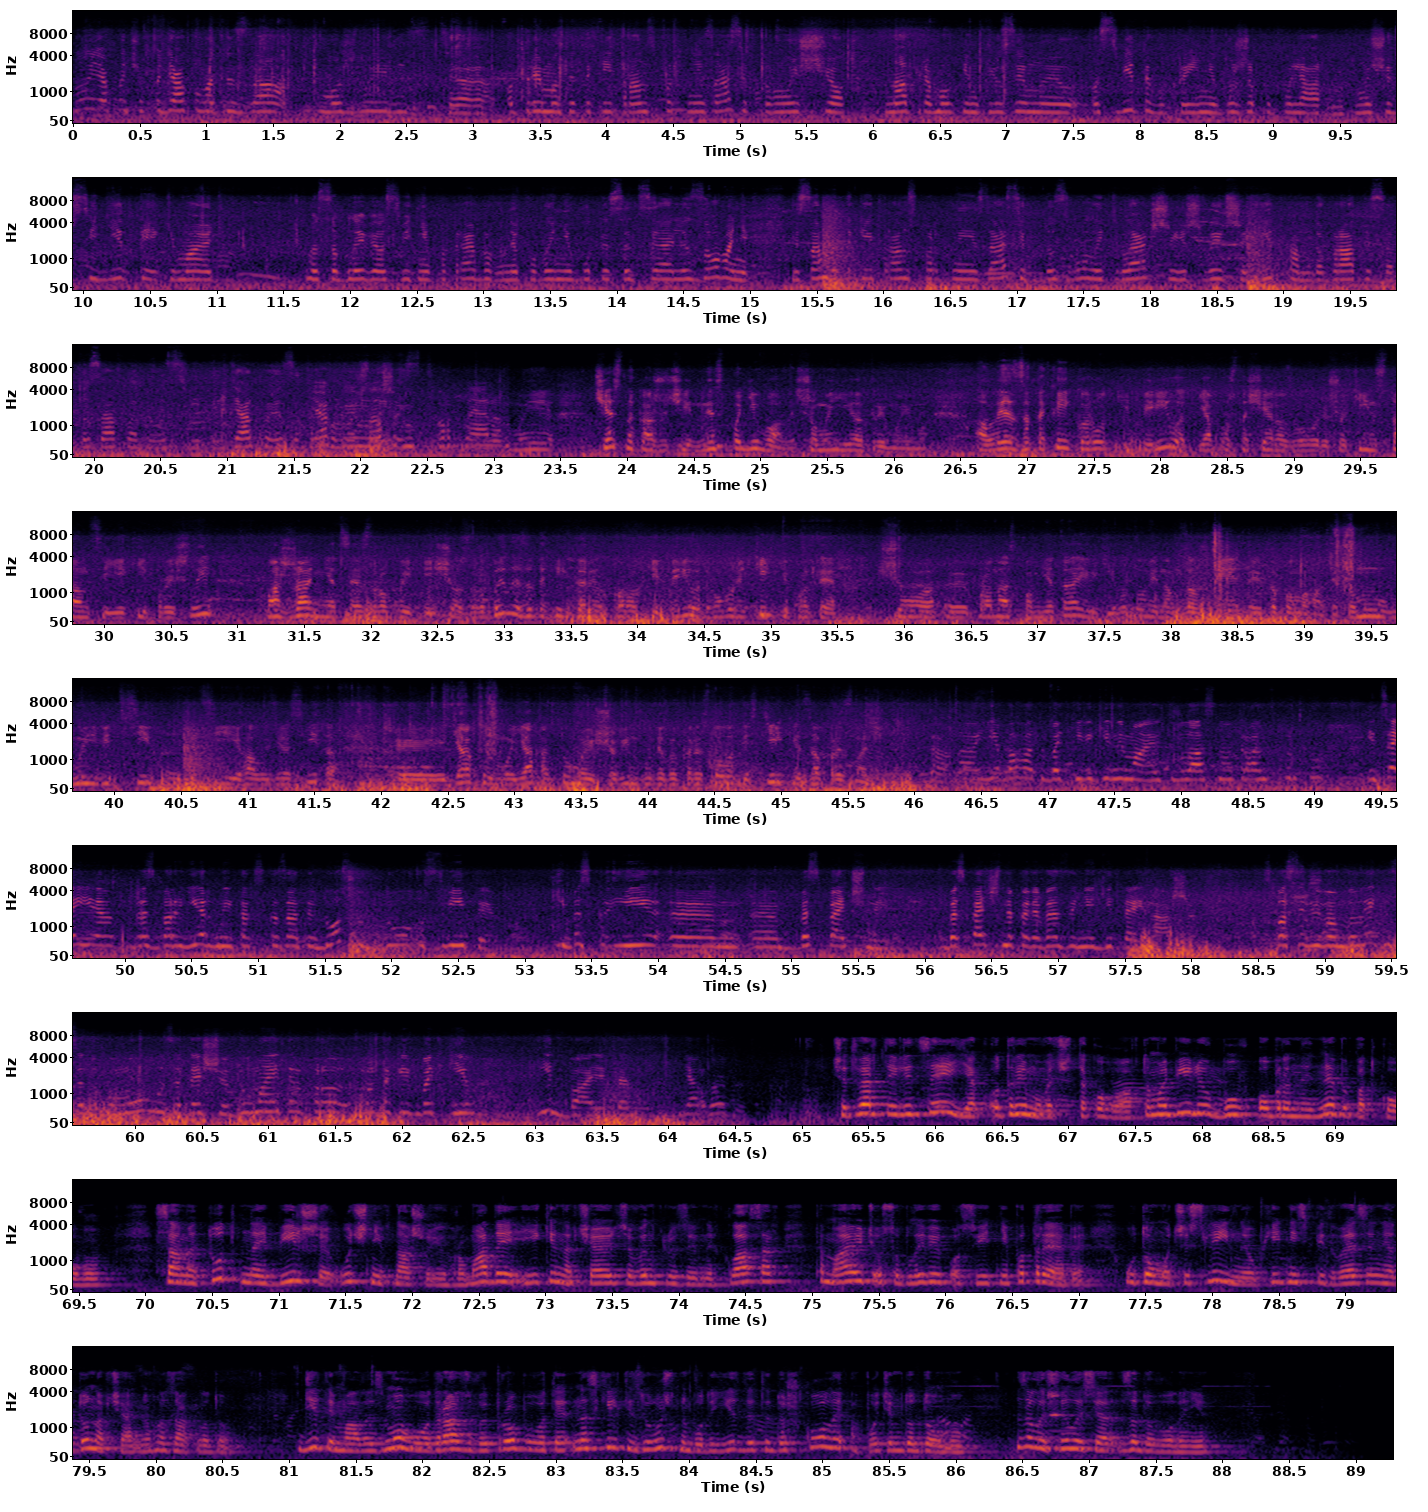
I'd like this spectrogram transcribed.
Ну, я хочу подякувати за можливість е, отримати такий транспортний засіб, тому що напрямок інклюзивної освіти в Україні дуже популярний, тому що всі дітки, які мають особливі освітні потреби, вони повинні бути соціалізовані, і саме такий транспортний засіб дозволить легше і швидше діткам добратися до закладу освіти. Дякую за таку Дякую нашим партнерам. Ми, чесно кажучи, не сподівалися, що ми її отримаємо. Але за такий короткий період, я просто ще раз говорю, що ті інстанції, які пройшли, бажання це зробити, і що зробили за такий короткий період, говорить тільки про те, що е, про нас пам'ятають і готові нам завжди е, допомагати. Тому ми від всіх від цієї галузі освіта е, дякуємо. Я так думаю, що він буде використовуватись тільки за призначенням. Є багато батьків, які не мають власного транспорту, і це є безбар'єрний, так сказати, доступ до освіти і, без, і е, е, безпечний, безпечне перевезення дітей наших. Спасибі вам велике за допомогу, за те, що думаєте про, про таких батьків і дбаєте. Дякую. Четвертий ліцей, як отримувач такого автомобілю, був обраний не випадково. Саме тут найбільше учнів нашої громади, які навчаються в інклюзивних класах та мають особливі освітні потреби, у тому числі й необхідність підвезення до навчального закладу. Діти мали змогу одразу випробувати, наскільки зручно буде їздити до школи, а потім додому. Залишилися задоволені.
